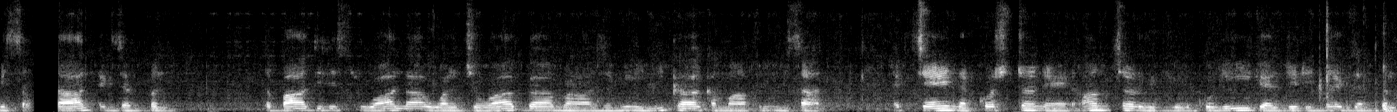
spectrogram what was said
misal example تبادل السؤال والجواب مع زميلك كما في المثال exchange the question and answer with your colleague as did in the example.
